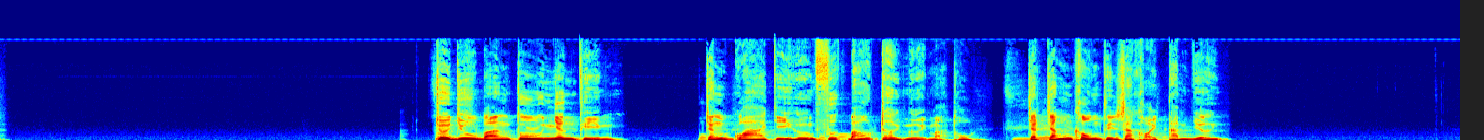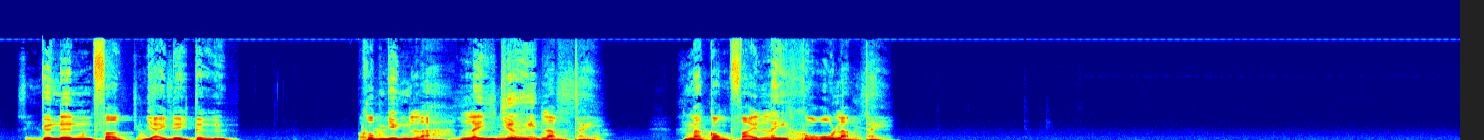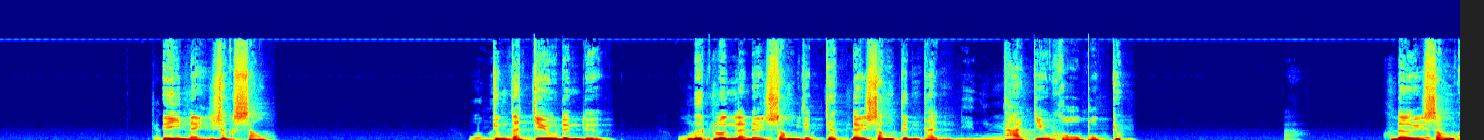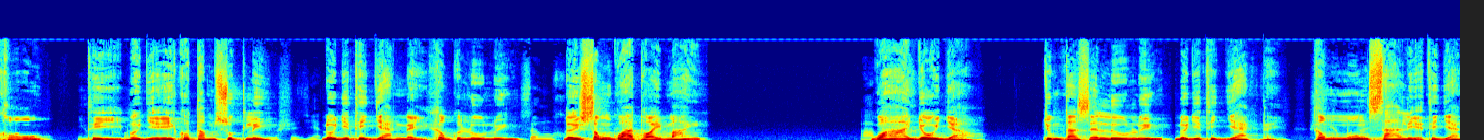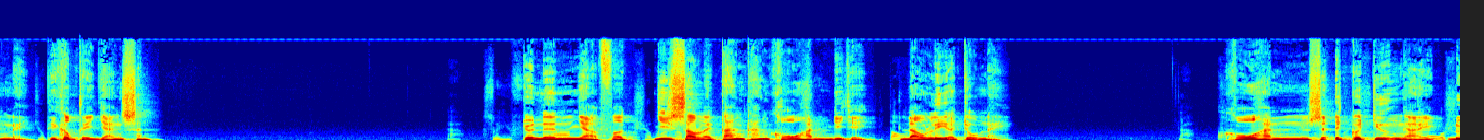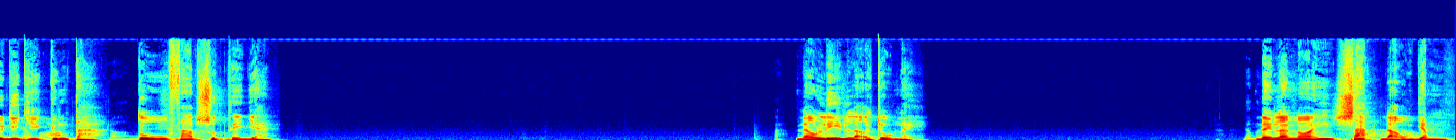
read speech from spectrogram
Cho dù bạn tu nhân thiện Chẳng qua chỉ hưởng phước báo trời người mà thôi. Chắc chắn không thể ra khỏi tam giới. Cho nên Phật dạy đệ tử, Không những là lấy giới làm thầy, Mà còn phải lấy khổ làm thầy. Ý này rất sâu. Chúng ta chịu đựng được Bước luận là đời sống vật chất, Đời sống tinh thần. Thà chịu khổ một chút. Đời sống khổ Thì mới dễ có tâm xuất ly. Đối với thế gian này không có lưu luyến. Đời sống quá thoải mái, Quá dồi dào. Chúng ta sẽ lưu luyến đối với thế gian này. Không muốn xa lìa thế gian này Thì không thể giảng sanh. Cho nên nhà Phật Vì sao lại tán thán khổ hạnh như vậy? Đạo lý ở chỗ này. Khổ hạnh sẽ ít có chướng ngại Đối với việc chúng ta Tu Pháp xuất thế gian. Đạo lý là ở chỗ này. Đây là nói sát đạo dâm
